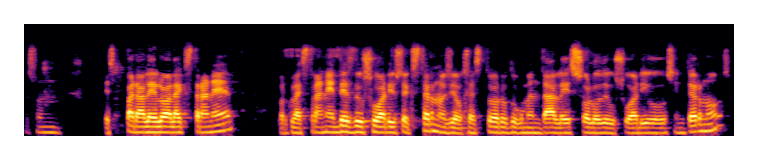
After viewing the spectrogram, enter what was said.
es, un, es paralelo a la extranet porque la extranet es de usuarios externos y el gestor documental es solo de usuarios internos.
